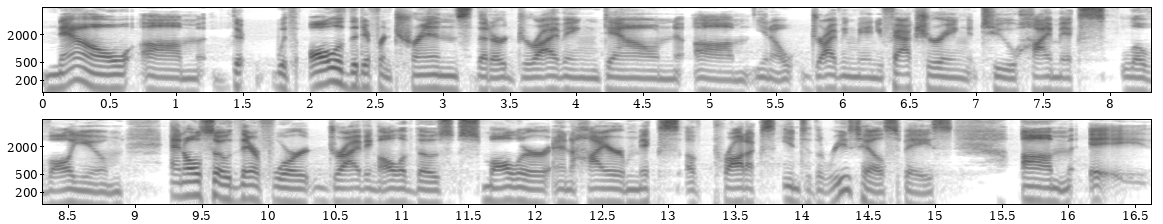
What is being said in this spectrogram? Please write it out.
Now, um, th- with all of the different trends that are driving down, um, you know, driving manufacturing to high mix, low volume, and also therefore driving all of those smaller and higher mix of products into the retail space, um, it,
